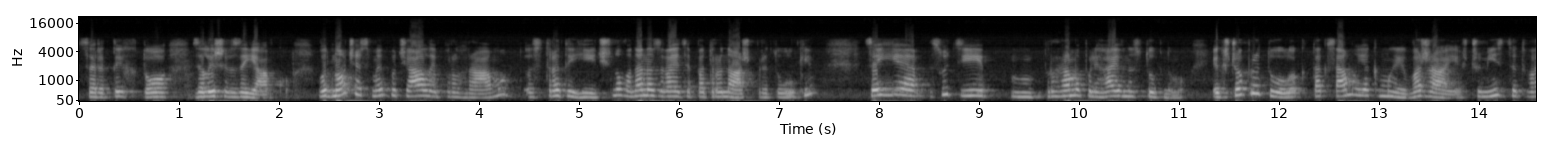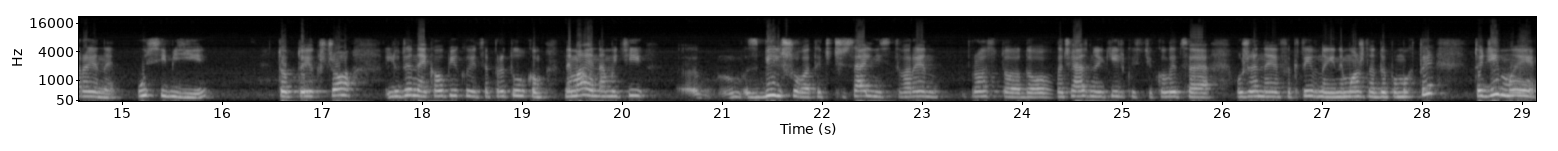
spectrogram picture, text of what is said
серед тих, хто залишив заявку. Водночас ми почали програму е, стратегічну, вона називається Патронаж притулків. Це є суть цієї програми полягає в наступному: якщо притулок, так само як ми, вважає, що місце тварини у сім'ї, тобто, якщо людина, яка опікується притулком, не має на меті е, збільшувати чисельність тварин просто до величезної кількості, коли це вже неефективно і не можна допомогти, тоді ми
